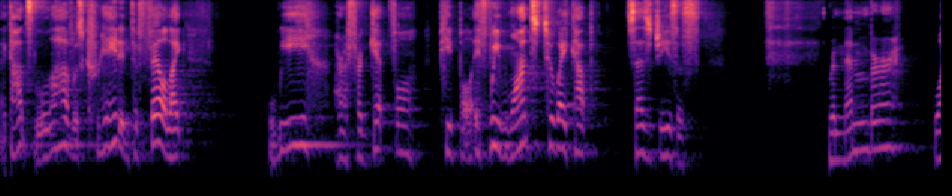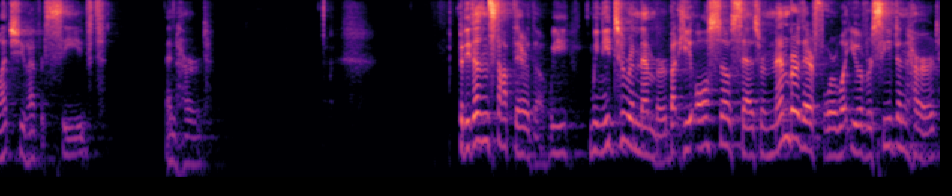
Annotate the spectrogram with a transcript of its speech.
that God's love was created to fill. Like, we are a forgetful people. If we want to wake up, says Jesus, Remember what you have received and heard. But he doesn't stop there, though. We, we need to remember, but he also says, Remember, therefore, what you have received and heard.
